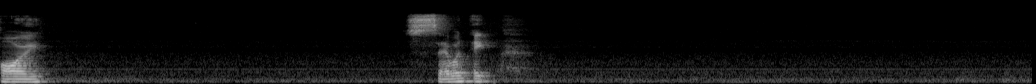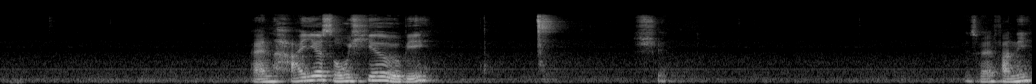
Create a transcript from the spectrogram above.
0.78 and highest over here will be it's very funny.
